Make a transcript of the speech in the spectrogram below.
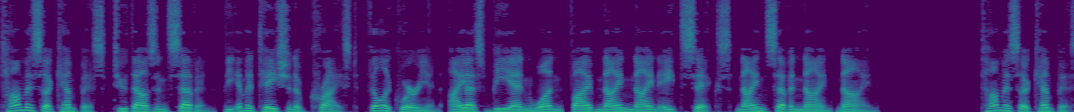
Thomas A. Kempis 2007, The Imitation of Christ, Philaquarian, ISBN 1-59986-979-9 Thomas A. Kempis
